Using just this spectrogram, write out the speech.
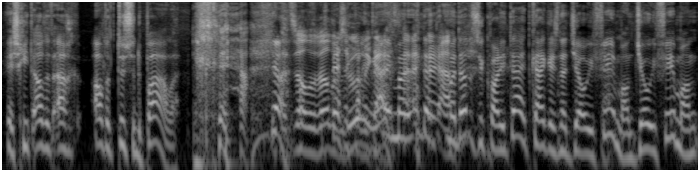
je schiet altijd, eigenlijk altijd tussen de palen. ja, het is altijd wel de bedoeling. Nee, maar, dat, maar dat is de kwaliteit. Kijk eens naar Joey Veerman. Joey Veerman,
